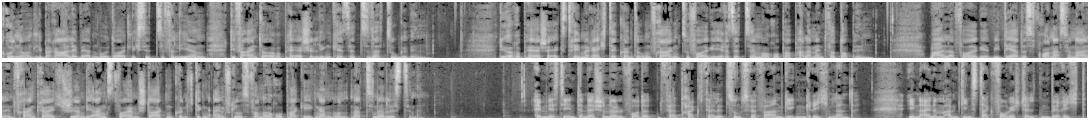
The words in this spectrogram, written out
Grüne und Liberale werden wohl deutlich Sitze verlieren, die vereinte europäische Linke Sitze dazugewinnen. Die europäische extreme Rechte könnte Umfragen zufolge ihre Sitze im Europaparlament verdoppeln. Wahlerfolge wie der des Front National in Frankreich schüren die Angst vor einem starken künftigen Einfluss von Europagegnern und Nationalistinnen. Amnesty International fordert Vertragsverletzungsverfahren gegen Griechenland. In einem am Dienstag vorgestellten Bericht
